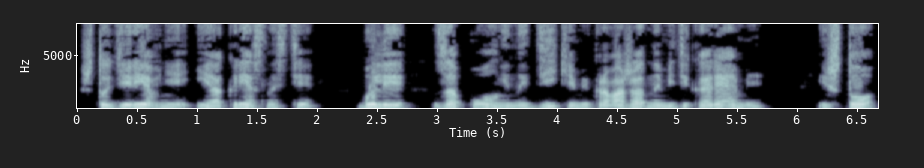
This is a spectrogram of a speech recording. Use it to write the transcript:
что деревни и окрестности были заполнены дикими кровожадными дикарями, и что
